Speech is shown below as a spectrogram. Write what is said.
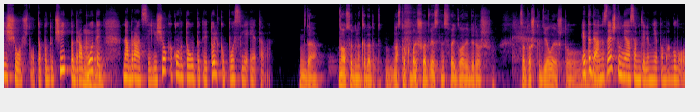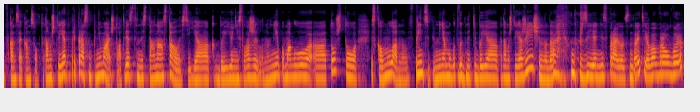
еще что-то подучить, подработать, Мгм. набраться еще какого-то опыта, и только после этого. Да. Ну, особенно, когда ты настолько большую ответственность в своей голове берешь за то, что делаешь, что... Это да, но знаешь, что мне на самом деле мне помогло в конце концов? Потому что я прекрасно понимаю, что ответственность-то она осталась, и я как бы ее не сложила. Но мне помогло а, то, что я сказала, ну ладно, в принципе, меня могут выгнать либо я, потому что я женщина, да, потому что я не справилась, ну давайте я попробую.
